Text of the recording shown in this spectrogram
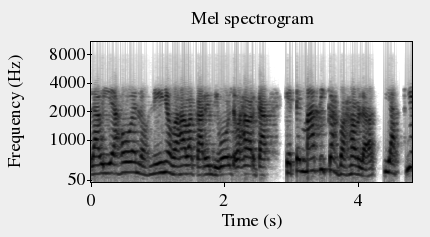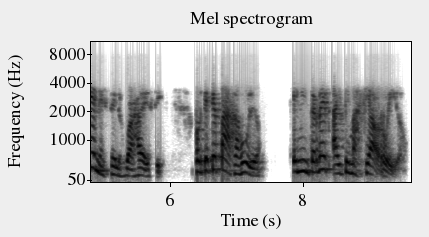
la vida joven, los niños, vas a abarcar el divorcio, vas a abarcar qué temáticas vas a hablar y a quiénes se los vas a decir. Porque, ¿qué pasa, Julio? En Internet hay demasiado ruido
